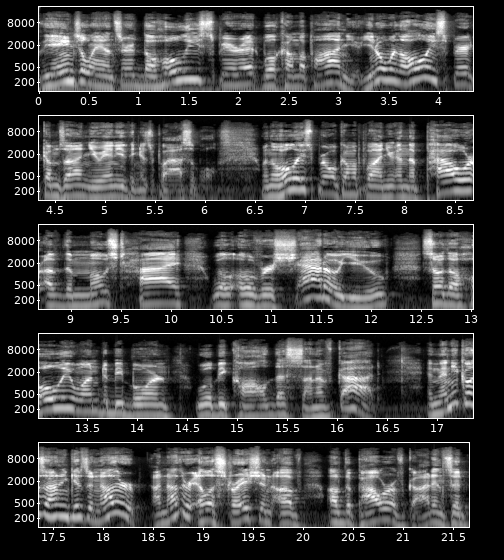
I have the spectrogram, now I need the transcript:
the angel answered, The Holy Spirit will come upon you. You know, when the Holy Spirit comes on you, anything is possible. When the Holy Spirit will come upon you, and the power of the Most High will overshadow you, so the Holy One to be born will be called the Son of God. And then he goes on and gives another another illustration of, of the power of God and said,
